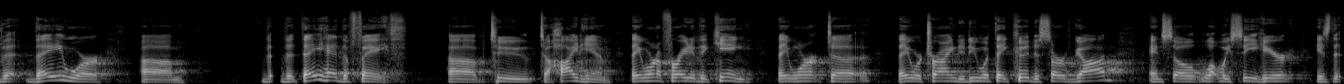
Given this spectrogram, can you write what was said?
that they were, um, th- that they had the faith uh, to, to hide him. They weren't afraid of the king. They weren't, uh, they were trying to do what they could to serve God. And so what we see here is that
